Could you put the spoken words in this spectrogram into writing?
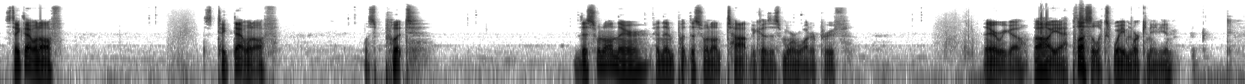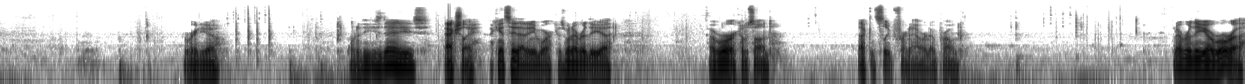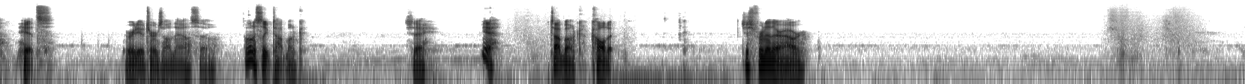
Let's take that one off. Let's take that one off. Let's put this one on there, and then put this one on top because it's more waterproof. There we go. Oh, yeah. Plus, it looks way more Canadian. Radio. One of these days. Actually, I can't say that anymore because whenever the uh, Aurora comes on, I can sleep for an hour, no problem. Whenever the Aurora hits, the radio turns on now, so I want to sleep top bunk. Say, yeah, top bunk. Called it. Just for another hour.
